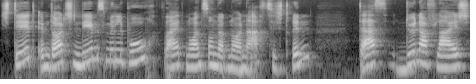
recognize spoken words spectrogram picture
steht im deutschen Lebensmittelbuch seit 1989 drin, dass Dönerfleisch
